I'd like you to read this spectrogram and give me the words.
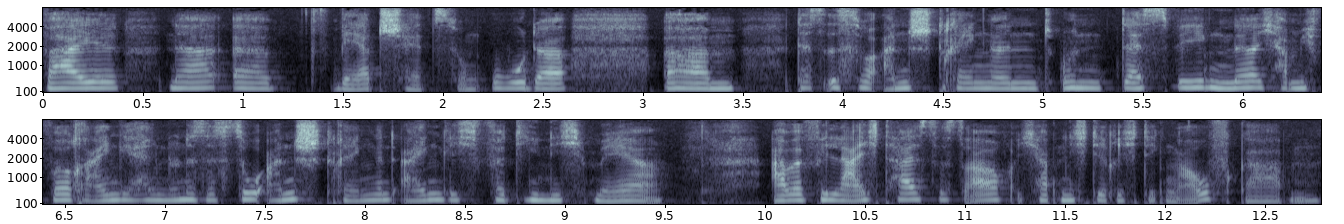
weil ne, äh, Wertschätzung oder ähm, das ist so anstrengend und deswegen, ne, ich habe mich voll reingehängt und es ist so anstrengend, eigentlich verdiene ich mehr. Aber vielleicht heißt es auch, ich habe nicht die richtigen Aufgaben.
